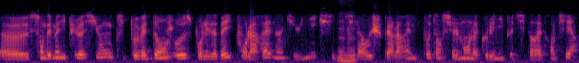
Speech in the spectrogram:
Euh, sont des manipulations qui peuvent être dangereuses pour les abeilles, pour la reine hein, qui est unique. Si, mhm. la ruche perd la reine, potentiellement la colonie peut disparaître entière.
